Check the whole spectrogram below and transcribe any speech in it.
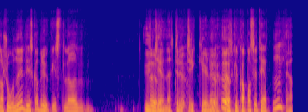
nasjoner de skal brukes til å Utjevne trykk eller øke kapasiteten, Ja.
